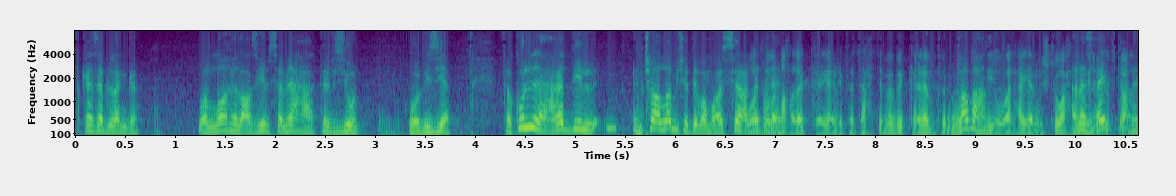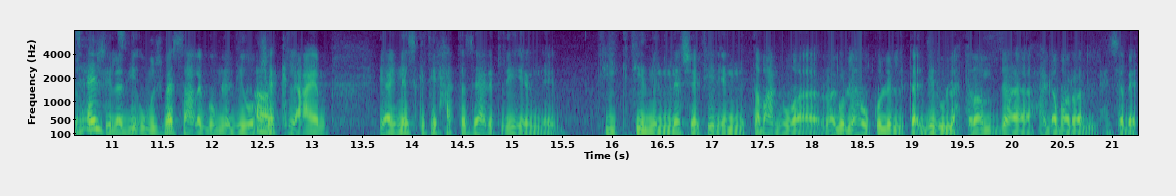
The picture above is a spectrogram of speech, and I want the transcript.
في كازابلانكا والله العظيم سامعها على التلفزيون. هو بيذيع. فكل الحاجات دي إن شاء الله مش هتبقى مؤثرة على النادي طالما حضرتك يعني فتحت باب الكلام في النقطة طبعاً. دي هو الحقيقة مش لوحدك اللي زعلت، أنا زعلت. دي ومش بس على الجملة دي هو آه. عام يعني ناس كتير حتى زعلت ليه؟ ان في كتير من الناس شايفين إن طبعا هو رجل له كل التقدير والاحترام ده حاجة بره الحسابات.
